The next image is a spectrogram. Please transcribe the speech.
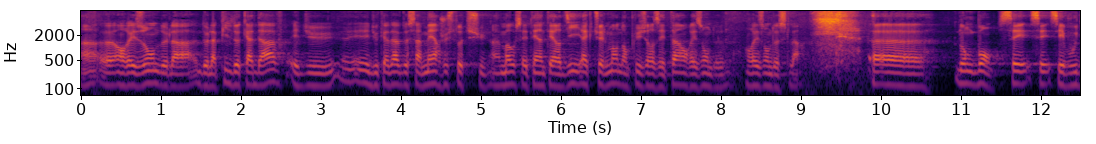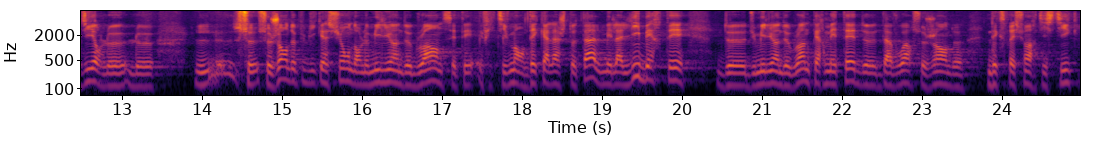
hein, euh, en raison de la, pile de cadavres et du, cadavre de sa mère juste au-dessus. Un mouse a été interdit actuellement dans plusieurs États en raison de, cela. Euh, donc bon, c'est vous dire le ce, genre de publication dans le milieu underground, c'était effectivement en décalage total, mais la liberté du milieu underground permettait d'avoir ce genre d'expression artistique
